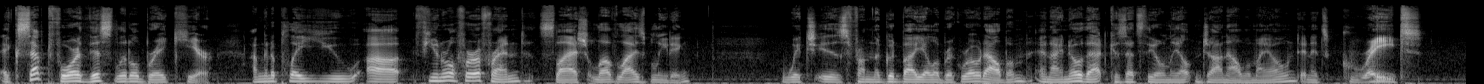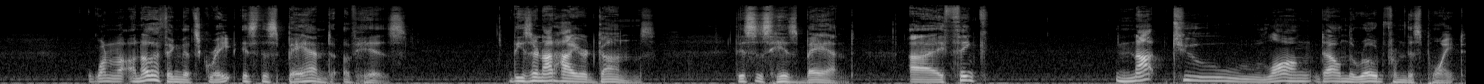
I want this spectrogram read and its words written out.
Except for this little break here. I'm going to play you uh, Funeral for a Friend slash Love Lies Bleeding, which is from the Goodbye Yellow Brick Road album. And I know that because that's the only Elton John album I owned, and it's great. One Another thing that's great is this band of his. These are not hired guns. This is his band. I think not too long down the road from this point,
